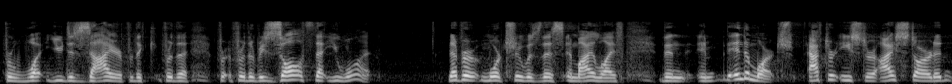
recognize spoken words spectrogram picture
for what you desire, for the, for, the, for, for the results that you want. Never more true was this in my life than in the end of March. After Easter, I started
